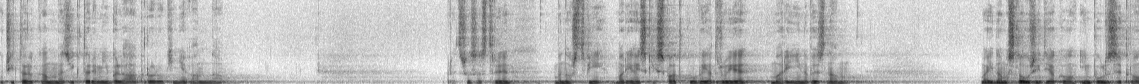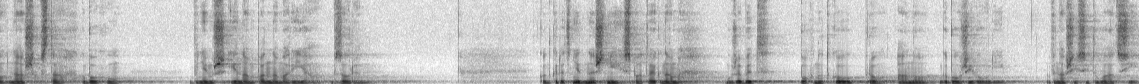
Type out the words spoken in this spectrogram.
uczytelkam, mezi którymi była prorokinie Anna. Bratrze, sestry, mnóstwi mariańskich swatków wyjadruje Marijin wyznam. Ma i nam służyć jako impulsy pro nasz wstach k Bohu, w niemż je nam Panna Maria wzorem. Konkretnie dnešní swatek nam może być pochnutką pro ano k Bożej woli w naszej sytuacji,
